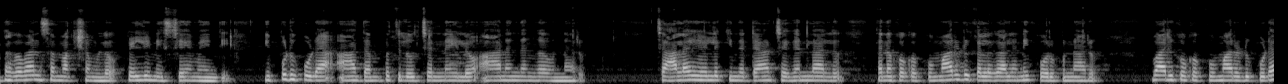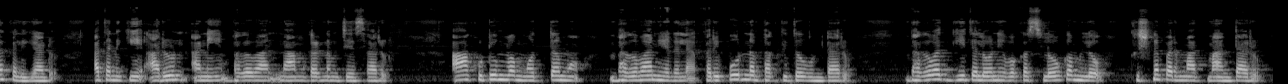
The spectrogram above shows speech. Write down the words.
భగవాన్ సమక్షంలో పెళ్ళి నిశ్చయమైంది. ఇప్పుడు కూడా ఆ దంపతులు చెన్నైలో ఆనందంగా ఉన్నారు. చాలా ఏళ్ళ కిందట జగన్లాల్ తనకొక కుమారుడు కలగాలని కోరుకున్నారు. వారికి ఒక కుమారుడు కూడా కలిగాడు. అతనికి అరుణ్ అని భగవాన్ నామకరణం చేశారు. ఆ కుటుంబం మొత్తము భగవాన్ ఎడల పరిపూర్ణ భక్తితో ఉంటారు. భగవద్గీతలోని ఒక శ్లోకంలో కృష్ణ పరమాత్మ అంటారు.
